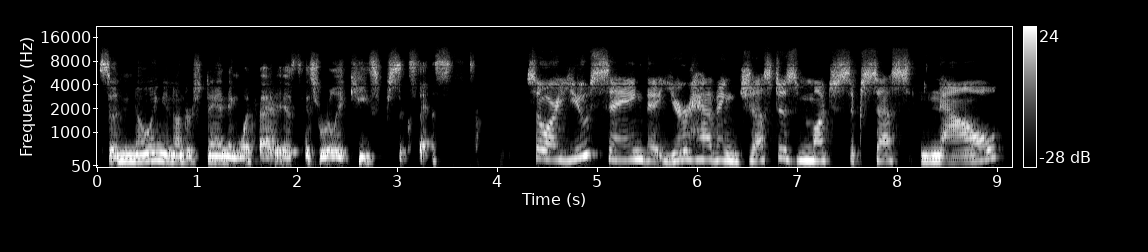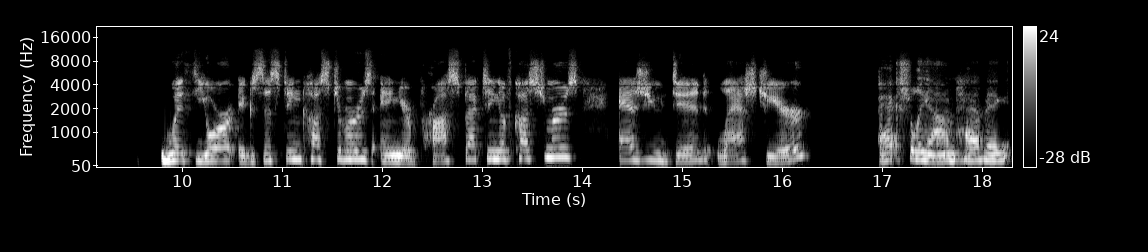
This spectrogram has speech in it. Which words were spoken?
So knowing and understanding what that is is really key for success. So are you saying that you're having just as much success now with your existing customers and your prospecting of customers as you did last year? Actually, I'm having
